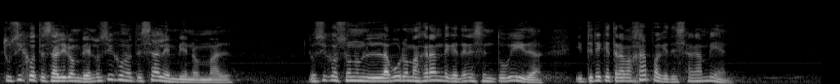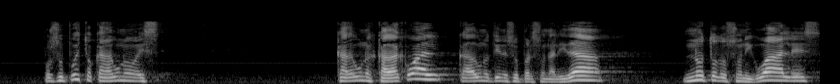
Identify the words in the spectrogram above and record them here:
tus hijos te salieron bien. Los hijos no te salen bien o mal. Los hijos son un laburo más grande que tenés en tu vida y tenés que trabajar para que te salgan bien. Por supuesto, cada uno es cada uno es cada cual, cada uno tiene su personalidad, no todos son iguales.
